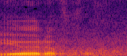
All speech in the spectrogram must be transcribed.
Beautiful.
